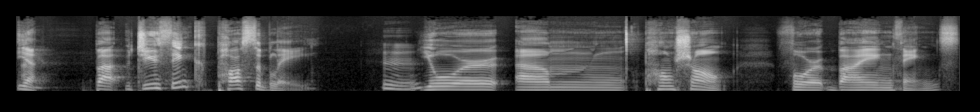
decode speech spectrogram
Yeah. But do you think possibly your um, penchant for buying things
